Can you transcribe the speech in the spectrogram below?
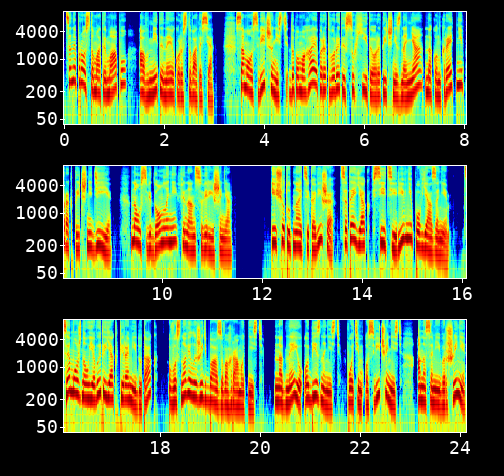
Це не просто мати мапу, а вміти нею користуватися. Самоосвіченість допомагає перетворити сухі теоретичні знання на конкретні практичні дії, на усвідомлені фінансові рішення. І що тут найцікавіше, це те, як всі ці рівні пов'язані. Це можна уявити як піраміду, так? В основі лежить базова грамотність, над нею обізнаність, потім освіченість, а на самій вершині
